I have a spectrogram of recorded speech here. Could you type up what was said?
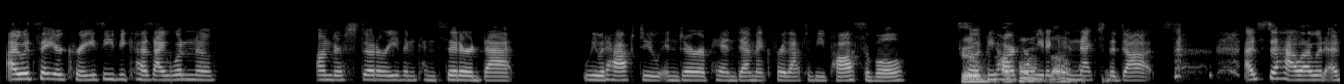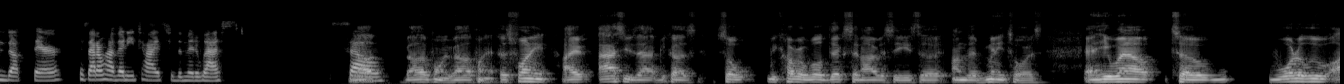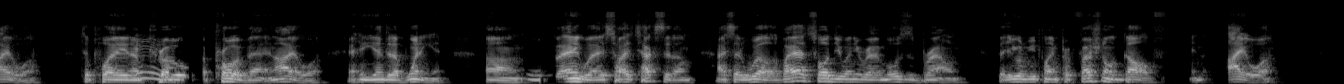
I would say you're crazy because I wouldn't have understood or even considered that we would have to endure a pandemic for that to be possible. True. So it'd be hard for me to Valid point. connect the dots as to how I would end up there because I don't have any ties to the Midwest. Valid, So, valid point. Valid point. It's funny. I asked you that because so we cover Will Dixon. Obviously, he's the, on the mini tours, and he went out to Waterloo, Iowa, to play in a mm, pro a pro event in Iowa, and he ended up winning it. Um, mm. but anyway, so I texted him. I said, "Will, if I had told you when you were at Moses Brown that you're going to be playing professional golf in Iowa,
